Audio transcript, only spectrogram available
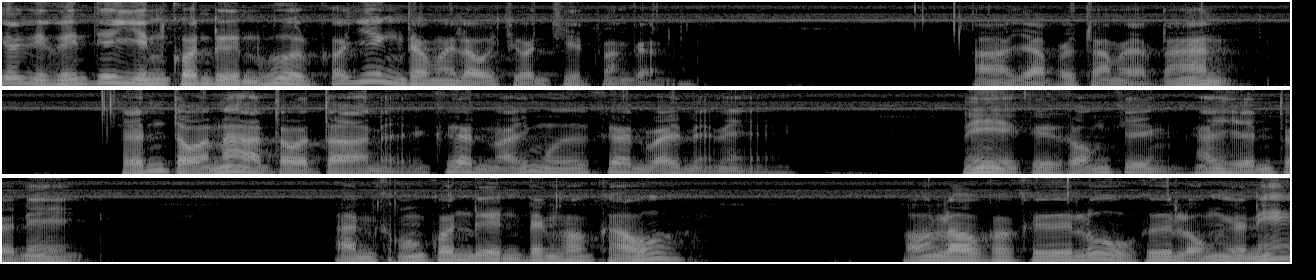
ยิ่งได้ยินคนอื่นพูด ก็ยิ่งทำให้เราชวนคิดเหมือนกันอ่าอย่าไปทำแบบนั้น เห็นต่อหน้าต่อตาเนี่ยเคลื่อนไหวมือเคลื่อนไหวเนี่ยนี่นี่คือของจริงให้เห็นตัวนี้ อันของคนอื่นเป็นของเขา ของเราก็คือลูกคือหลงอยู่นี้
